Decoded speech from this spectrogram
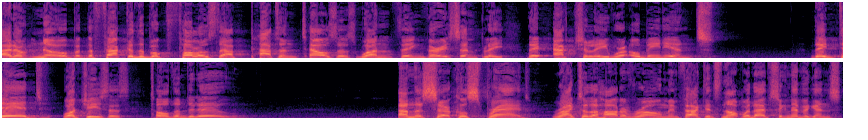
I don't know, but the fact that the book follows that pattern tells us one thing very simply. They actually were obedient. They did what Jesus told them to do. And the circle spread right to the heart of Rome. In fact, it's not without significance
